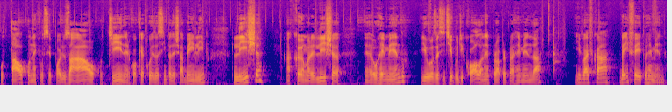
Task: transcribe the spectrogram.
o talco, né? Que você pode usar álcool, thinner, qualquer coisa assim para deixar bem limpo. Lixa a câmara, lixa é, o remendo e usa esse tipo de cola, né? Própria para remendar e vai ficar bem feito o remendo.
